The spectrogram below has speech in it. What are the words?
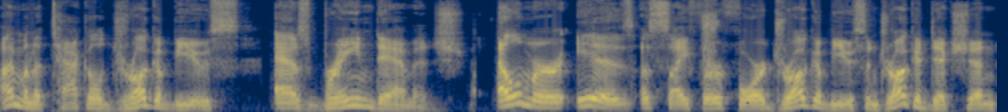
"I'm going to tackle drug abuse as brain damage"? Elmer is a cipher for drug abuse and drug addiction.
